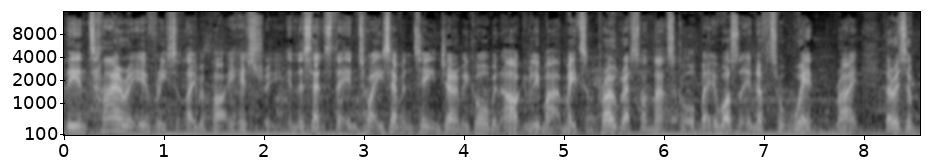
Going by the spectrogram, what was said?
the entirety of recent Labour Party history, in the sense that in 2017, Jeremy Corbyn arguably might have made some progress on that score, but it wasn't enough to win. Right? There is a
